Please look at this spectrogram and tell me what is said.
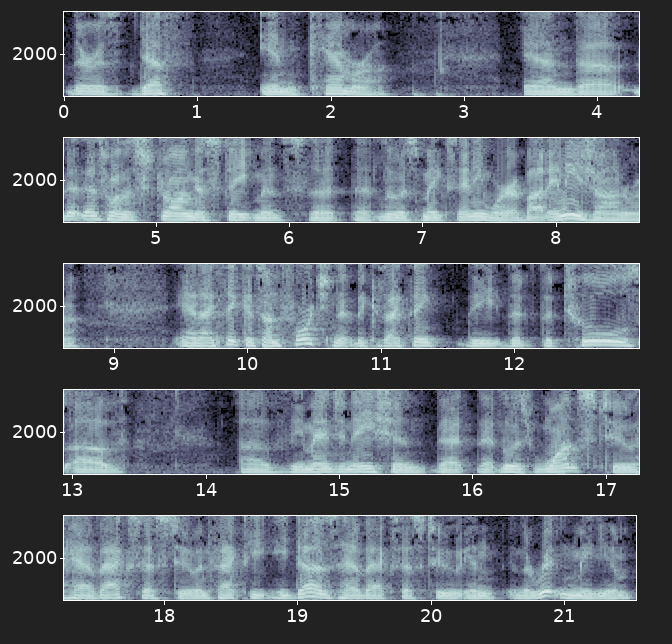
There is death in camera. And uh, that's one of the strongest statements that, that Lewis makes anywhere about any genre. And I think it's unfortunate because I think the, the, the tools of of the imagination that, that Lewis wants to have access to, in fact, he, he does have access to in, in the written medium,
